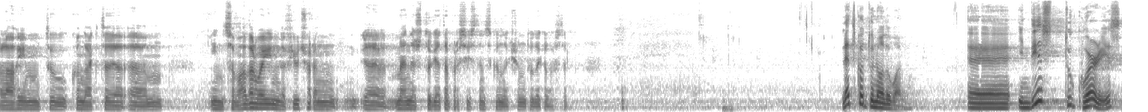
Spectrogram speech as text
allow him to connect uh, um, in some other way in the future and uh, manage to get a persistence connection to the cluster. Let's go to another one. Uh, in these two queries,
